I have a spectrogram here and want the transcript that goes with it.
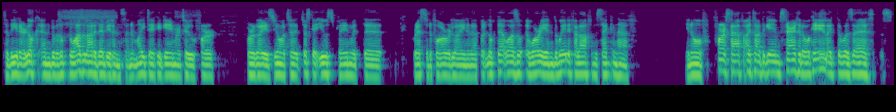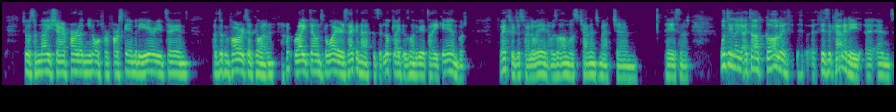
to be there. Look, and there was there was a lot of debutants, and it might take a game or two for for guys, you know, to just get used to playing with the rest of the forward line and that. But look, that was a worry, and the way they fell off in the second half. You know, first half I thought the game started okay. Like there was a show some nice sharp hurling, you know, for first game of the year, you'd say, and I was looking forward to going right down to the wire the second half because it looked like it was going to be a tight game, but Wexford just fell away and it was almost challenge match um, pace in it. One thing, like I thought, Galway physicality, uh, and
